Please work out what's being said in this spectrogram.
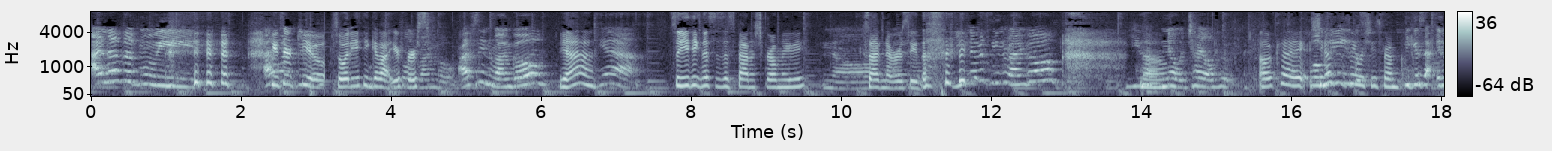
I love that movie. These are cute. So what do you think about your first? Rango. I've seen Rango. Yeah. Yeah. So you think this is a Spanish girl movie? No. Because I've never seen this. You've never seen Rango? You No. have no childhood. okay. Well, she doesn't say where she's from. Because I, it,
